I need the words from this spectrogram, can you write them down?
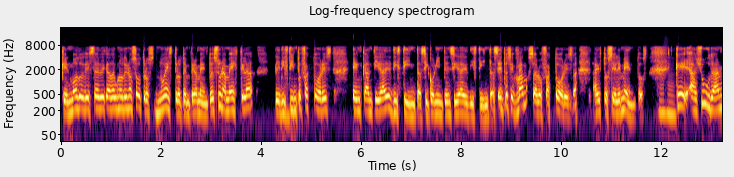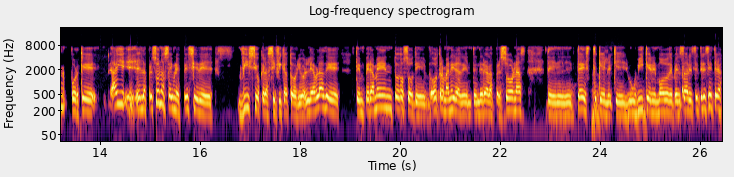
que el modo de ser de cada uno de nosotros, nuestro temperamento, es una mezcla de distintos factores en cantidades distintas y con intensidades distintas. Entonces vamos a los factores, a, a estos elementos que ayudan porque hay en las personas hay una especie de vicio clasificatorio. Le hablas de temperamentos o de otra manera de entender a las personas, de, test que, que ubiquen el modo de pensar, etcétera, etcétera.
